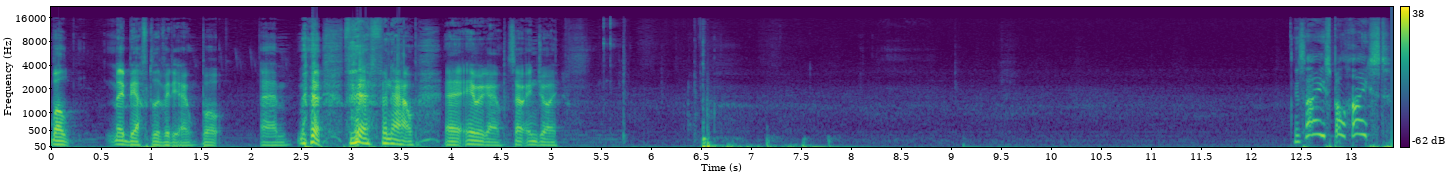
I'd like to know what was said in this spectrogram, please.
Well, maybe after the video, but um, for now, uh, here we go. So enjoy. Is that how you spell heist?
